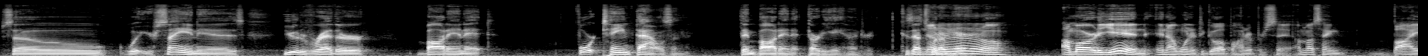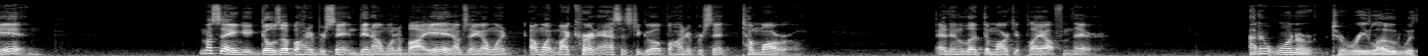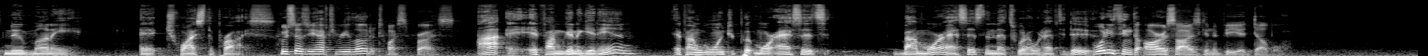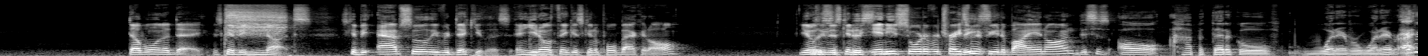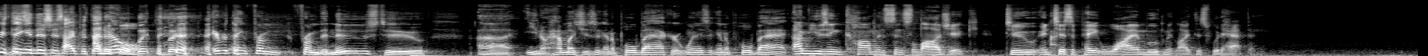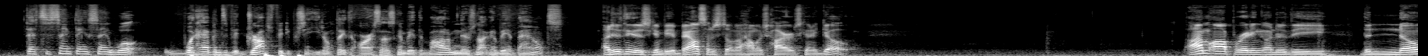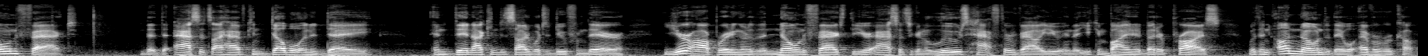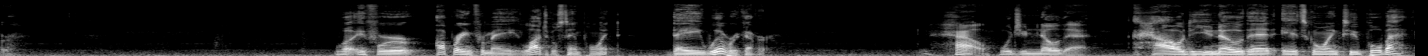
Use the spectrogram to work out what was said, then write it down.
So what you're saying is you would have rather bought in at fourteen thousand than bought in at thirty eight hundred. Because that's no what no I'm no no hearing. no. I'm already in and i want it to go up 100% i'm not saying buy in. I'm not saying it goes up 100% and then i want to buy in. I'm saying i want i want my current assets to go up 100% tomorrow and then let the market play out from there I don't want to, to reload with new money at twice the price. who says you have to reload at twice the price I if I'm going to get in, if I'm going to put more assets, buy more assets, then that's what I would have to do. What do you think the RSI is going to be at double? Double in a day. It's going to be nuts. It's going to be absolutely ridiculous. And you don't think it's going to pull back at all? You don't think there's going to be any sort of retracement these- for you to buy in on? This is all hypothetical, whatever, whatever. I- Everything this- in this is hypothetical. I know, but but everything from from the news to, uh, you know, how much is it going to pull back or when is it going to pull back? I'm using common sense logic to anticipate why a movement like this would happen. That's the same thing as saying, well, what happens if it drops fifty percent? You don't think the RSI is going to be at the bottom and there's not going to be a bounce? I do think there's going to be a bounce. I just don't know how much higher it's going to go. I'm operating under the the known fact that the assets I have can double in a day, and then I can decide what to do from there. You're operating under the known fact that your assets are going to lose half their value and that you can buy in at a better price with an unknown that they will ever recover. Well, if we're operating from a logical standpoint, they will recover. How would you know that? How do you know that it's going to pull back?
